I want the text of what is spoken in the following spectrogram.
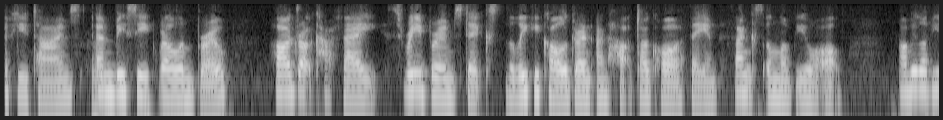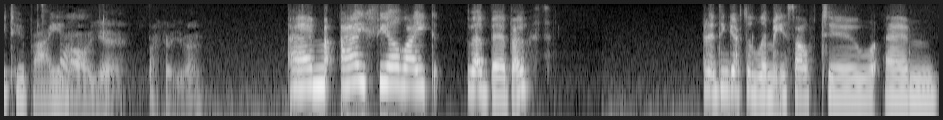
a few times, hmm. NBC Grill and Brew, Hard Rock Cafe, Three Broomsticks, The Leaky Cauldron, and Hot Dog Hall of Fame. Thanks and love you all. Oh, we love you too, Brian. oh yeah, back at you, man. Um, I feel like a bit of both. I don't think you have to limit yourself to um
